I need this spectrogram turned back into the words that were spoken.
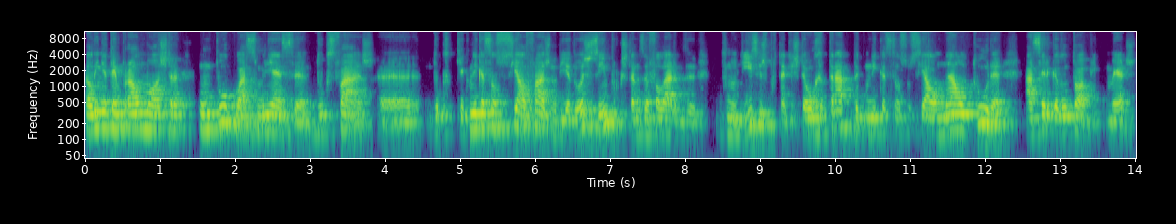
a linha temporal mostra um pouco à semelhança do que se faz, uh, do que a comunicação social faz no dia de hoje, sim, porque estamos a falar de, de notícias, portanto, isto é o retrato da comunicação social na altura acerca do tópico MERS.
